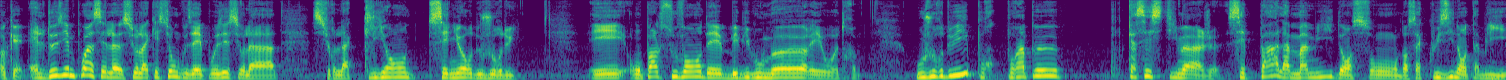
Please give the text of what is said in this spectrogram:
Ok. Et le deuxième point, c'est sur la question que vous avez posée sur la, sur la cliente senior d'aujourd'hui. Et on parle souvent des baby boomers et autres. Aujourd'hui, pour, pour un peu casser cette image, c'est pas la mamie dans, son, dans sa cuisine en tablier.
